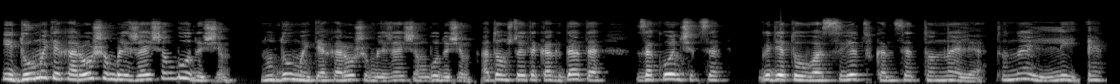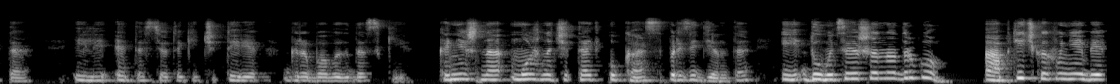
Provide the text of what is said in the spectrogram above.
и думать о хорошем ближайшем будущем. Ну, думайте о хорошем ближайшем будущем, о том, что это когда-то закончится, где-то у вас свет в конце туннеля. Туннель ли это? Или это все-таки четыре гробовых доски? Конечно, можно читать указ президента и думать совершенно о другом. О птичках в небе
